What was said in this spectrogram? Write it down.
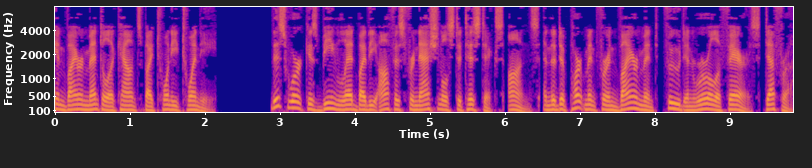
environmental accounts by 2020. This work is being led by the Office for National Statistics and the Department for Environment, Food and Rural Affairs DEFRA.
